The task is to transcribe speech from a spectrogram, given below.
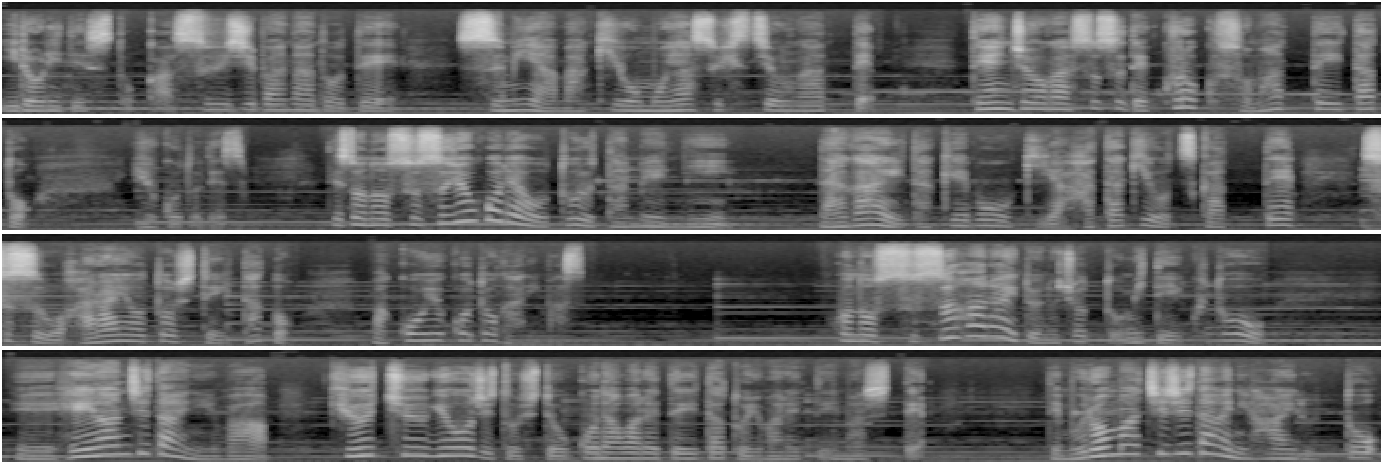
いろりですとか炊事場などで炭や薪を燃やす必要があって天井がすすで黒く染まっていたということです。でそのすす汚れを取るために長い竹ぼうきや畑を使ってすすを払い落としていたと、まあ、こういうことがあります。このすす払いというのをちょっと見ていくと、えー、平安時代には宮中行事として行われていたと言われていましてで室町時代に入ると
